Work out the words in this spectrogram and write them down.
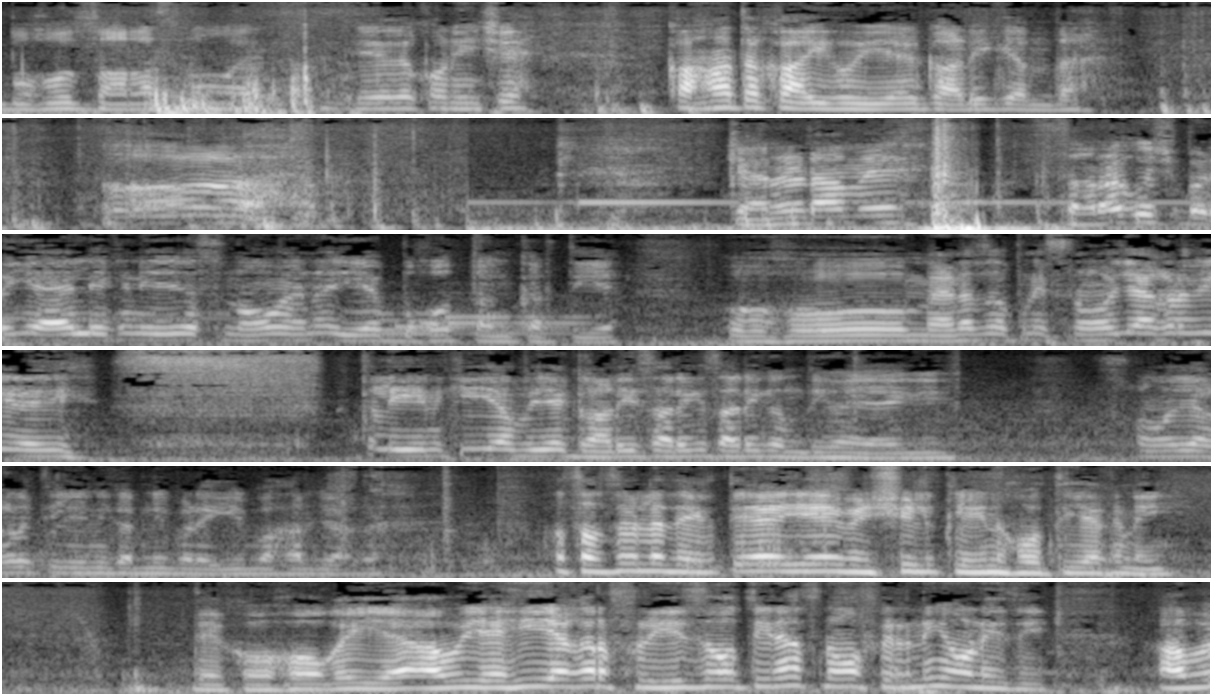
बहुत ज़्यादा स्नो है। ये देखो नीचे, कहाँ तक आई हुई है गाड़ी के अंदर? कनाडा में सारा कुछ बढ़िया है, लेकिन ये जो स्नो है ना, ये बहुत तंग करती है। ओहो, मैंने तो अपनी स्नो जैकेट भी क्लीन की, अब ये गाड़ी सारी की सारी गंदी हो जाएगी। स्नो जैकेट क्लीन करनी पड़ेगी बाहर जाकर। तो सबसे पहले देखते हैं, ये विंडशील्ड क्लीन होती है कि नहीं। देखो, हो गई है। अब यही अगर फ्रीज होती ना स्नो फिर नहीं होनी थी। अब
